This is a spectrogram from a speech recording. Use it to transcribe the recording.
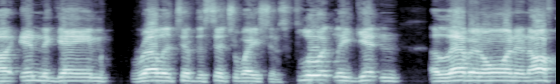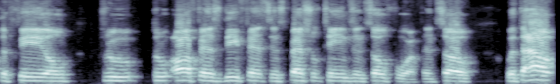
uh, in the game relative to situations, fluidly getting 11 on and off the field through through offense, defense, and special teams and so forth. And so, without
